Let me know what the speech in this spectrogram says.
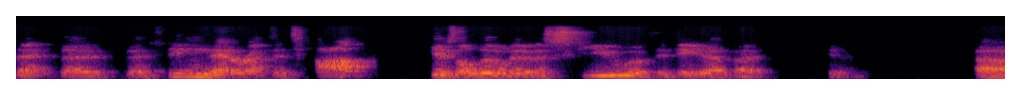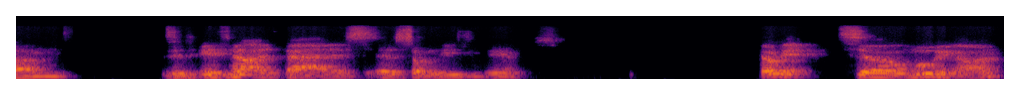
that the, the thing that are at the top gives a little bit of a skew of the data, but, you know. Um, it's, it's not as bad as, as some of these examples. Okay, so moving on.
